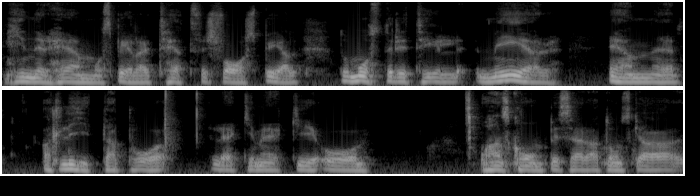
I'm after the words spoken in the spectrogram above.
hinner hem och spelar ett tätt försvarsspel. Då måste det till mer än eh, att lita på Lekimäki och och hans kompisar att de ska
